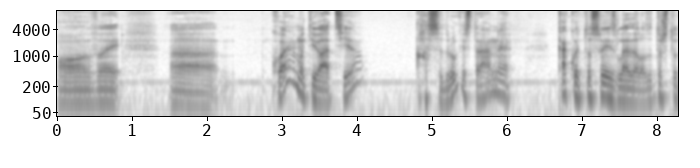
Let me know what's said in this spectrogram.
Ovaj, a, koja je motivacija a sa druge strane, kako je to sve izgledalo? Zato što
